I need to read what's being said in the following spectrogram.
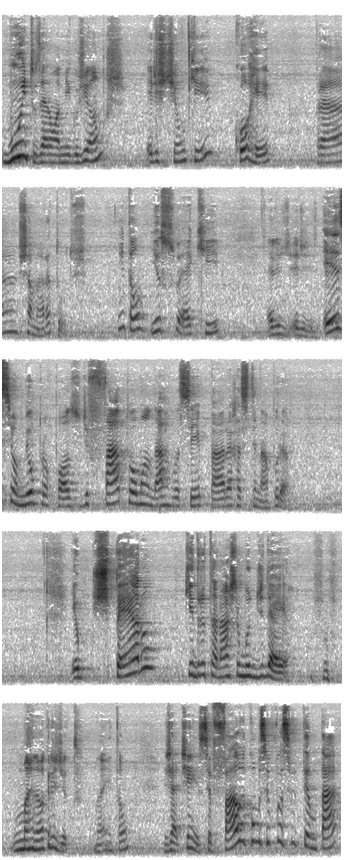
muitos eram amigos de ambos, eles tinham que correr para chamar a todos. Então, isso é que ele, ele diz, esse é o meu propósito de fato ao mandar você para Hastinapura. Eu espero que Dhritarashtra mude de ideia, mas não acredito. Né? Então, já tinha isso. Você fala como se fosse tentar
